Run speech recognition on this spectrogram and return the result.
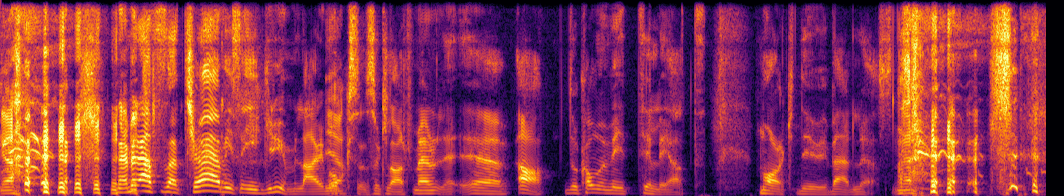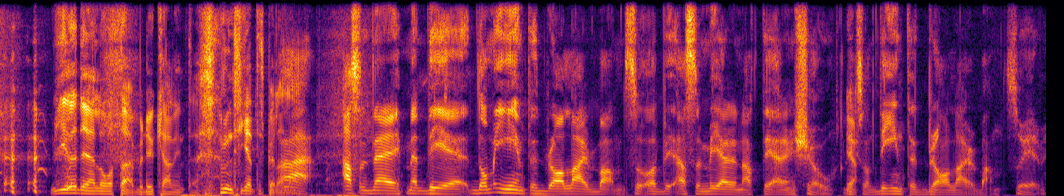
Ja. Nej men alltså så här, Travis är grym live Ja. också såklart. Men eh, ja, då kommer vi till det att Mark, du är värdelös. Gillar dina låtar, men du kan inte. Men du kan inte spela. Nej, alltså nej, men det, de är inte ett bra liveband. Så, alltså mer än att det är en show. Ja. Liksom. Det är inte ett bra liveband, så är det.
